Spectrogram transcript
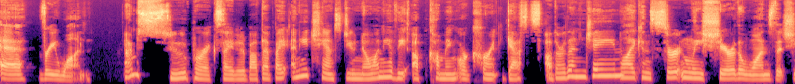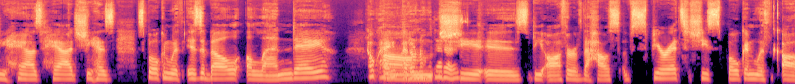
everyone. I'm super excited about that. By any chance, do you know any of the upcoming or current guests other than Jane? Well, I can certainly share the ones that she has had. She has spoken with Isabel Allende. Okay. Um, I don't know who that is. She is the author of The House of Spirits. She's spoken with uh,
